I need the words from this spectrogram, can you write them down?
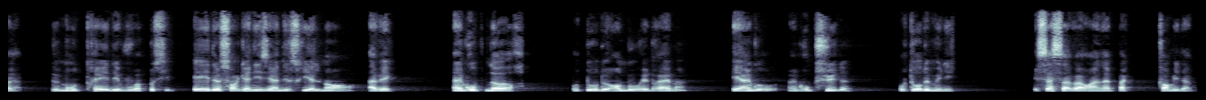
voilà, de montrer des voies possibles et de s'organiser industriellement avec un groupe nord autour de Hambourg et Brême et un, un groupe sud autour de Munich. Et ça, ça va avoir un impact formidable.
